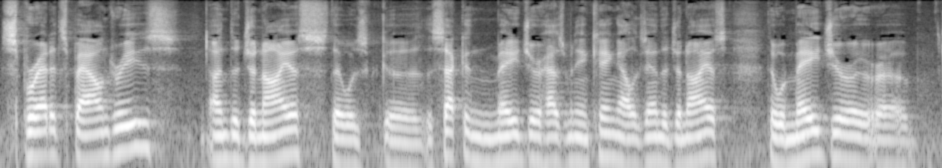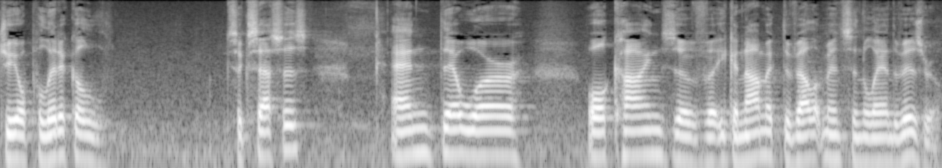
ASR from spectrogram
spread its boundaries. Under Jannaeus, there was uh, the second major Hasmonean king, Alexander Jannaeus. There were major uh, geopolitical successes, and there were all kinds of uh, economic developments in the land of Israel.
